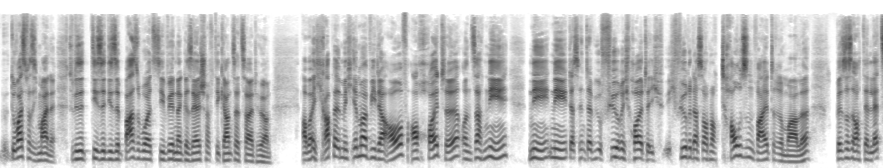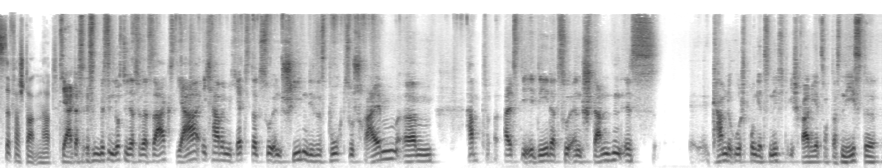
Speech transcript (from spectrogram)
du weißt, was ich meine. So diese, diese, diese Buzzwords, die wir in der Gesellschaft die ganze Zeit hören. Aber ich rappel mich immer wieder auf, auch heute, und sage, nee, nee, nee, das Interview führe ich heute. Ich, ich führe das auch noch tausend weitere Male, bis es auch der Letzte verstanden hat. Ja, das ist ein bisschen lustig, dass du das sagst. Ja, ich habe mich jetzt dazu entschieden, dieses Buch zu schreiben. Ähm, hab, als die Idee dazu entstanden ist, kam der Ursprung jetzt nicht, ich schreibe jetzt noch das nächste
